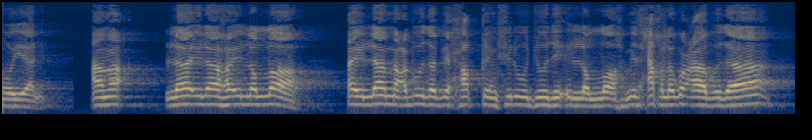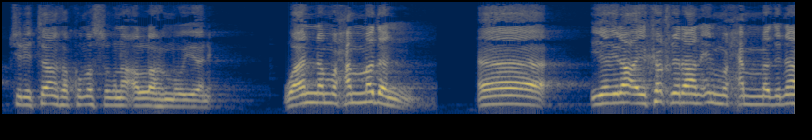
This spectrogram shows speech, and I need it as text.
mooyaane ama laa ilaaha ila allah ay laa macbuuda bixaqin fi lwujuudi ila allah mid xaq lagu caabudaa jiritaanka kuma sugna allah mooyaane wa anna muxammadan iyo ilaa ay ka qiraan in muxammadna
